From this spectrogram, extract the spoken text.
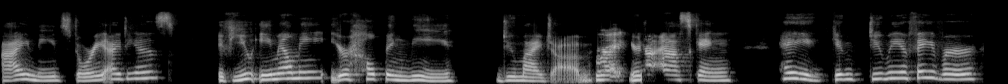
I need story ideas. If you email me, you're helping me do my job. Right. You're not asking, hey, give do me a favor.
